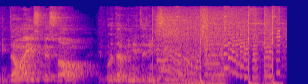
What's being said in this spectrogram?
Então é isso pessoal. Depois da vinheta a gente se encontra.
